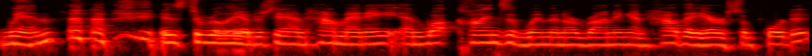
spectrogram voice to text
win, is to really understand how many and what kinds of women are running and how they are supported.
